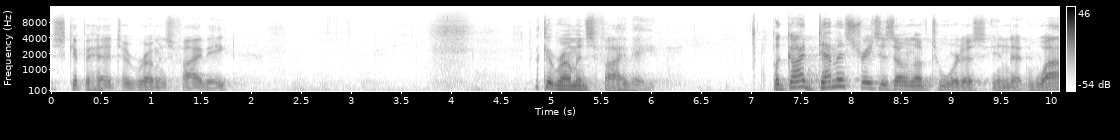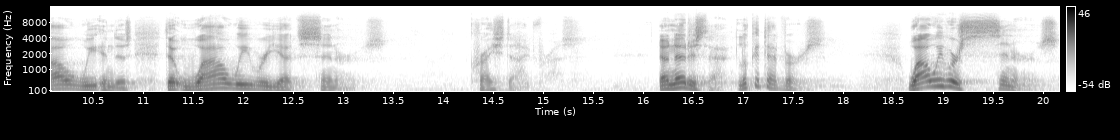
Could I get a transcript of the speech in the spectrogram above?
skip ahead to Romans 5 8. Look at Romans 5 8. But God demonstrates his own love toward us in that while we, in this, that while we were yet sinners, Christ died for us. Now notice that. Look at that verse. While we were sinners,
